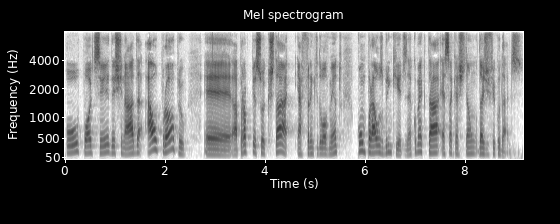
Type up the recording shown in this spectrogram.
ou pode ser destinada ao próprio é, a própria pessoa que está à frente do movimento comprar os brinquedos, né? Como é que está essa questão das dificuldades?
